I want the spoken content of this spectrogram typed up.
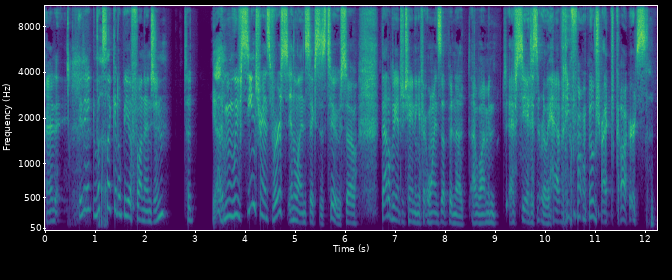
And it, it looks uh, like it'll be a fun engine to. Yeah, I mean, we've seen transverse inline sixes too, so that'll be entertaining if it winds up in a. I mean, FCA doesn't really have any front wheel drive cars.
